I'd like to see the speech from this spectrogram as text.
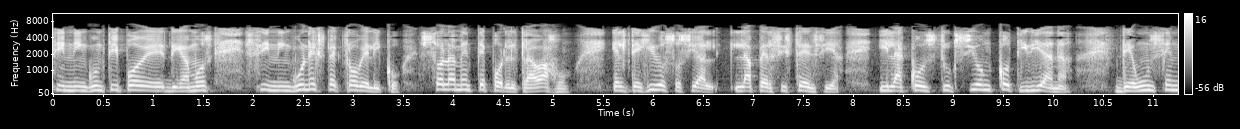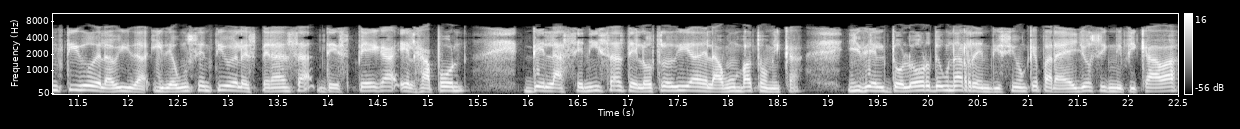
sin ningún tipo de, digamos, sin ningún espectro bélico, solamente por el trabajo, el tejido social, la persistencia y la construcción cotidiana de un sentido de la vida y de un sentido de la esperanza, despega el Japón de las cenizas del otro día de la bomba atómica y del dolor de una rendición que para ellos significaba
